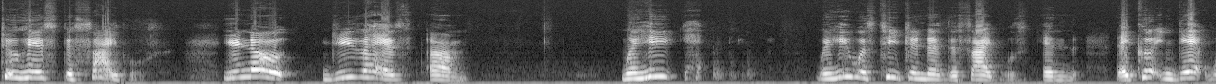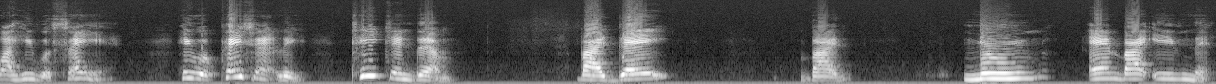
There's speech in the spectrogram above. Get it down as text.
to his disciples. You know, Jesus has um, when he when he was teaching the disciples and they couldn't get what he was saying, he was patiently teaching them by day, by noon, and by evening,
